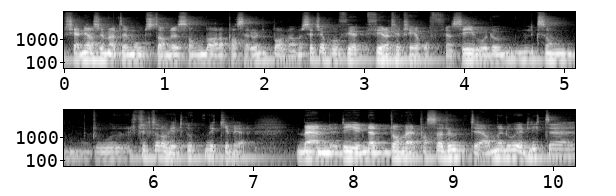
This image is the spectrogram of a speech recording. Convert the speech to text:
känner jag som möter en motståndare som bara passar runt bollen. Då sätter jag på 4-3 offensiv och då, liksom, då flyttar laget upp mycket mer. Men det är ju när de väl passar runt det, ja men då är det lite,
